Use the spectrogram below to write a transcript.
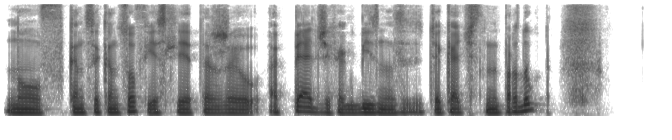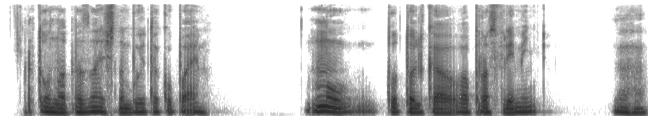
но в конце концов, если это же опять же как бизнес, у тебя качественный продукт, то он однозначно будет окупаем. Ну, тут только вопрос времени. Угу.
